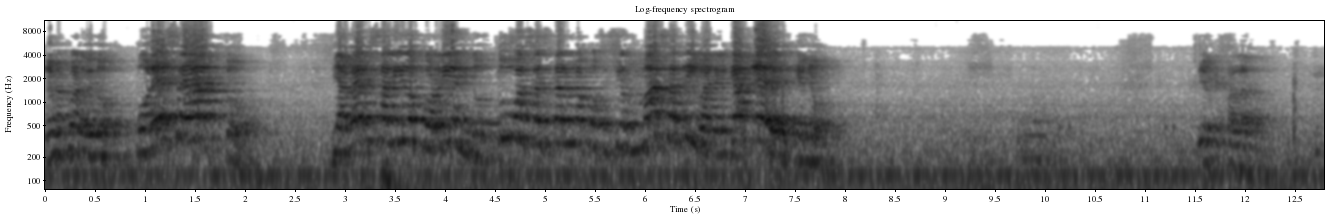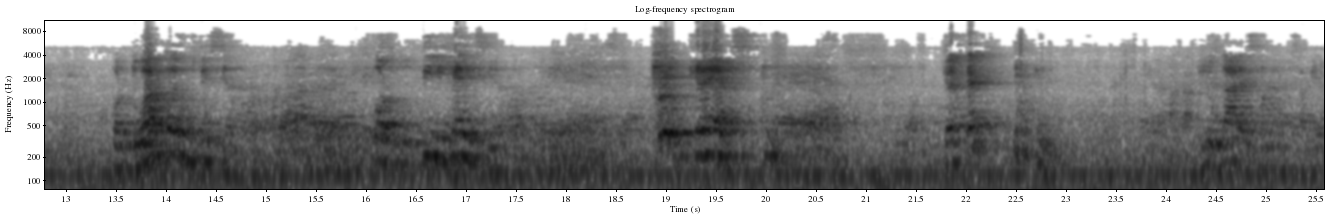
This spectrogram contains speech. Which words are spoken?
yo me acuerdo. Digo, por ese acto de haber salido corriendo, tú vas a estar en una posición más arriba en el Gap que yo. Y el que está al lado. Por tu acto de justicia, por tu diligencia, creas. ¿Crees qué? Lugares más arriba.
